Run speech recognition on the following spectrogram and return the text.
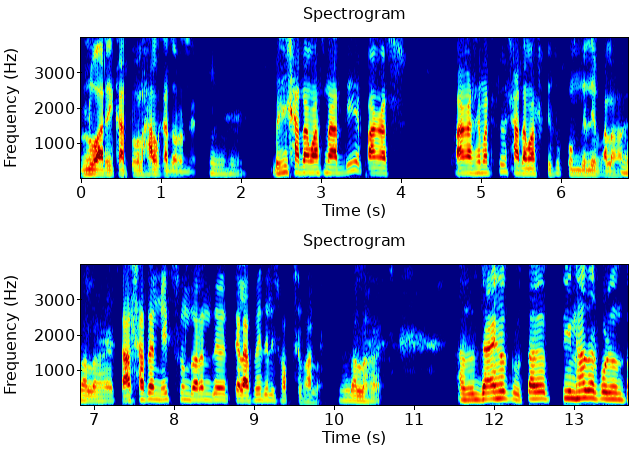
লোয়ারি কাতল হালকা ধরনের। বেশি সাদা মাছ না দিয়ে পাঙাশ পাঙাশের মাছ দিলে সাদা মাছ কিছু কম দিলে ভালো হয়। ভালো হয়। তার সাথে মিক্স ধরেন যে তেলাপুরি দিলে সবচেয়ে ভালো। ভালো হয়। আচ্ছা যাই হোক তাহলে তিন হাজার পর্যন্ত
